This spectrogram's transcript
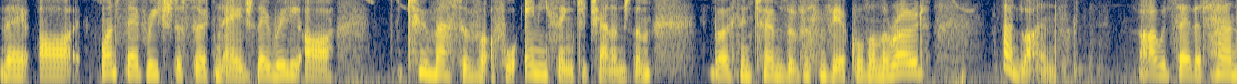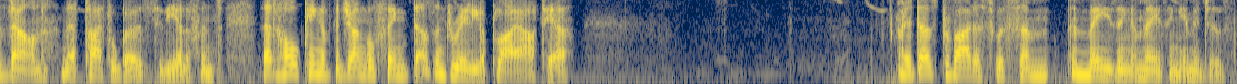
They are, once they've reached a certain age, they really are too massive for anything to challenge them, both in terms of vehicles on the road and lions. I would say that hands down, that title goes to the elephant. That whole king of the jungle thing doesn't really apply out here. But it does provide us with some amazing, amazing images.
